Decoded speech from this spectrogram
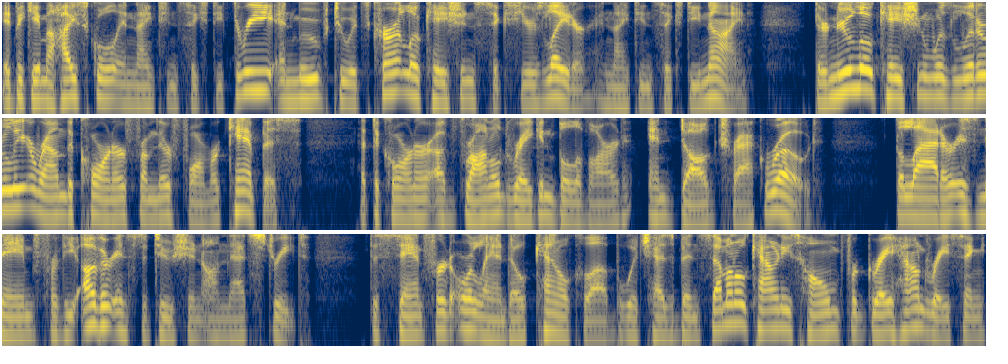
It became a high school in 1963 and moved to its current location six years later, in 1969. Their new location was literally around the corner from their former campus, at the corner of Ronald Reagan Boulevard and Dog Track Road. The latter is named for the other institution on that street, the Sanford Orlando Kennel Club, which has been Seminole County's home for greyhound racing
